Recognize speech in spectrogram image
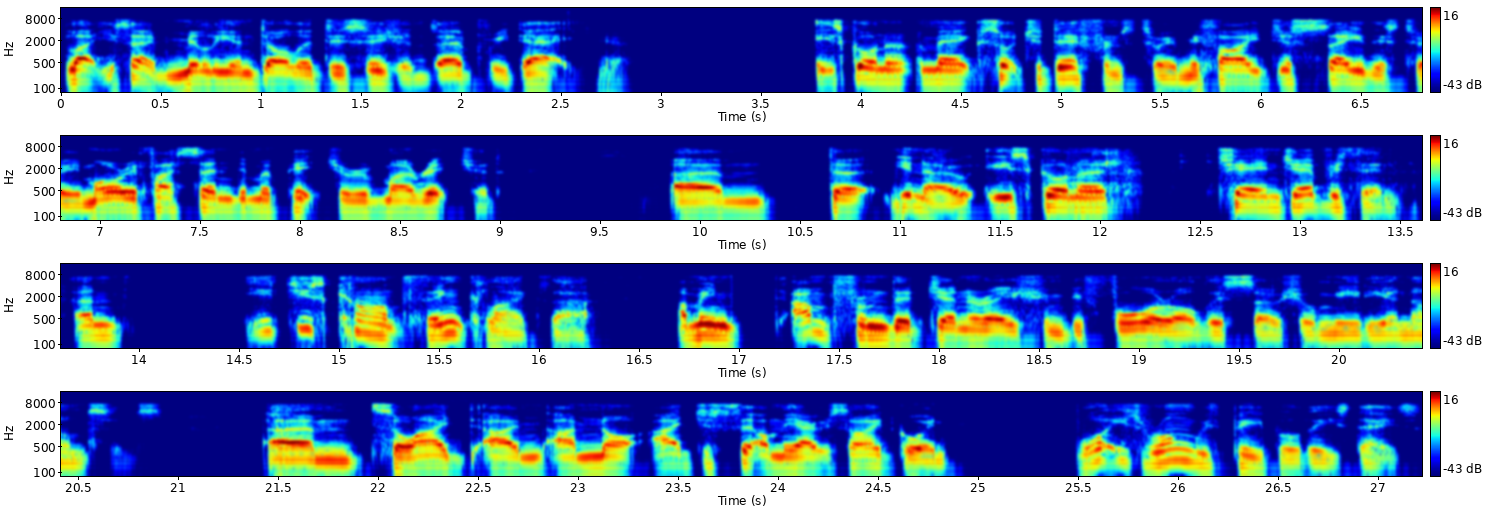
like you say, million dollar decisions every day. Yeah. It's going to make such a difference to him if I just say this to him, or if I send him a picture of my Richard. Um, that you know, it's going to change everything, and you just can't think like that. I mean, I'm from the generation before all this social media nonsense. Um, so I, I'm, I'm not. I just sit on the outside going, "What is wrong with people these days?"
